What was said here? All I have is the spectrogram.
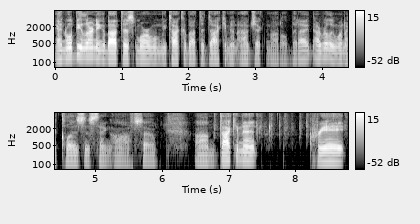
And we'll be learning about this more when we talk about the document object model, but I, I really want to close this thing off. So um, document create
